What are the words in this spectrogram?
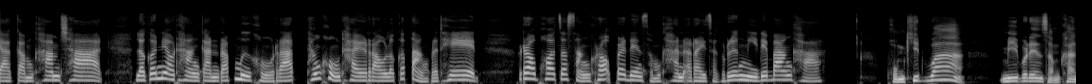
ญากรรมข้ามชาติ แล้วก็แนวทางการรับมือของรัฐ ทั้งของไทยเราแล้วก็ต่างประเทศ เราพอจะสังเคราะห์ประเด็นสำคัญอะไรจากเรื่องนี้ได้บ้างคะ ผมคิดว่า มีประเด็นสำคัญ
